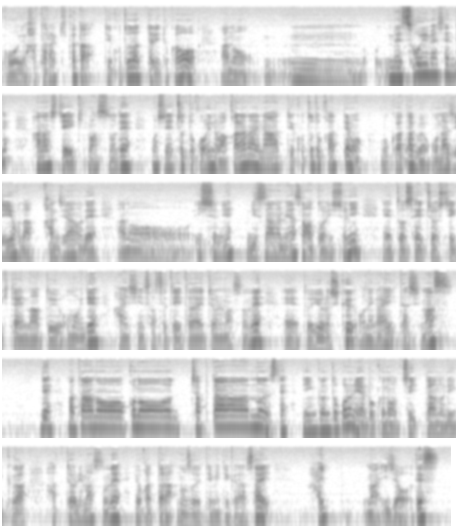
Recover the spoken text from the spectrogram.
こういう働き方っていうことだったりとかをあのうんそういう目線で話していきますのででもしねちょっとこういうのわからないなっていうこととかあっても僕は多分同じような感じなのであの一緒にねリスナーの皆様と一緒に、えーと、成長していきたいなという思いで配信させていただいておりますので、えーと、よろしくお願いいたします。でまたあのこのチャプターのですねリンクのところには僕の Twitter のリンクが貼っておりますのでよかったら覗いてみてください。はい、まあ、以上です。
